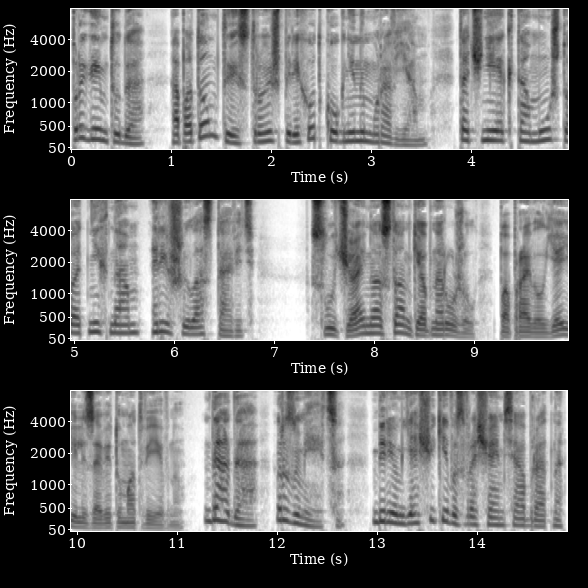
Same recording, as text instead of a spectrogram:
Прыгаем туда, а потом ты строишь переход к огненным муравьям. Точнее, к тому, что от них нам решил оставить». «Случайно останки обнаружил», — поправил я Елизавету Матвеевну. «Да-да, разумеется. Берем ящики и возвращаемся обратно.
